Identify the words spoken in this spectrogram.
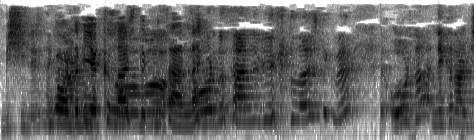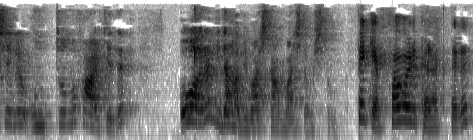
bir şeyleri ne kadar Orada bir yakınlaştık mı senle? Orada seninle bir yakınlaştık ve orada ne kadar bir şeyleri unuttuğumu fark edip o ara bir daha bir baştan başlamıştım. Peki favori karakterin?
